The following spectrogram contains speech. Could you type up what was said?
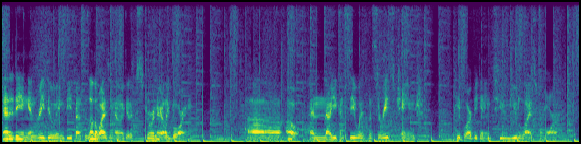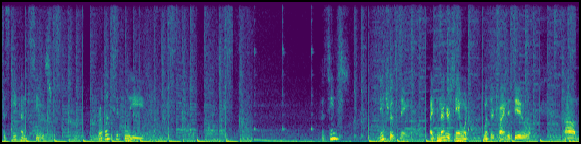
editing and redoing defenses. Otherwise, you know, it get extraordinarily boring. Uh, oh, and now you can see with the Cerise change, people are beginning to utilize her more. This defense seems relatively... It seems interesting. I can understand what, what they're trying to do. Um,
